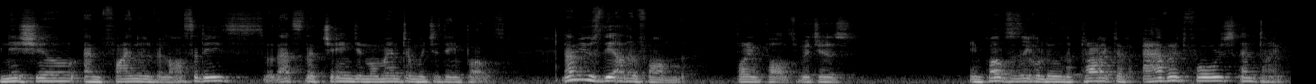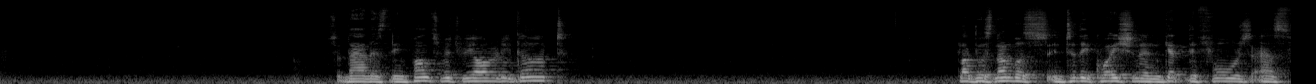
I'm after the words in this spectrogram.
initial and final velocities. So that's the change in momentum, which is the impulse. Now use the other formula for impulse, which is impulse is equal to the product of average force and time. So that is the impulse which we already got. Plug those numbers into the equation and get the force as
